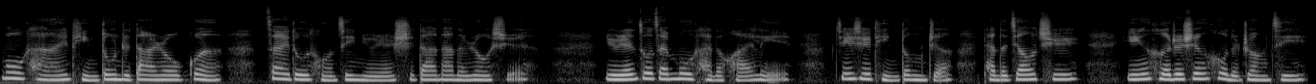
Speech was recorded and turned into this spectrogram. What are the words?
穆凯挺动着大肉棍，再度捅进女人湿哒哒的肉穴。女人坐在穆凯的怀里，继续挺动着他的娇躯，迎合着身后的撞击。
